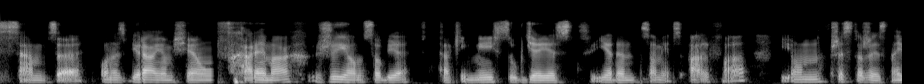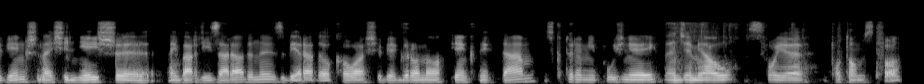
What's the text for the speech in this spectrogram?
Samce, one zbierają się w haremach, żyją sobie takim miejscu, gdzie jest jeden samiec alfa i on przez to, że jest największy, najsilniejszy, najbardziej zaradny, zbiera dookoła siebie grono pięknych dam, z którymi później będzie miał swoje potomstwo.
